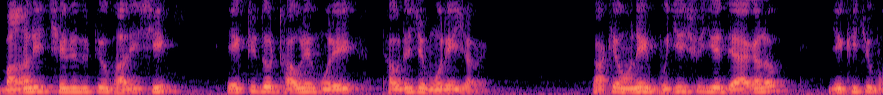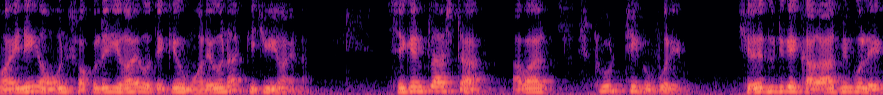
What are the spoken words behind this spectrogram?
বাঙালির ছেলে দুটিও ভারী শিখ একটি তো ঠাউরে মরে ঠাউরেছে মরেই যাবে। তাকে অনেক বুঝিয়ে সুঝিয়ে দেয়া গেল যে কিছু ভয় নেই, অমন সকলেরই হয় ওতে কেউ মরেও না, কিছুই হয় না। সেকেন্ড ক্লাসটা আবার স্ক্রুর ঠিক উপরে। ছেলে দুটিকে কালা আদমি বলে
